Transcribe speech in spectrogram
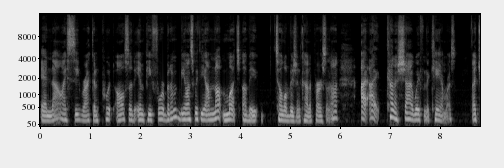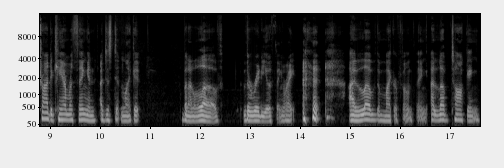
and now I see where I can put also the MP4 but I'm gonna be honest with you I'm not much of a television kind of person. I I, I kind of shy away from the cameras. I tried the camera thing and I just didn't like it but I love the radio thing right? I love the microphone thing. I love talking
